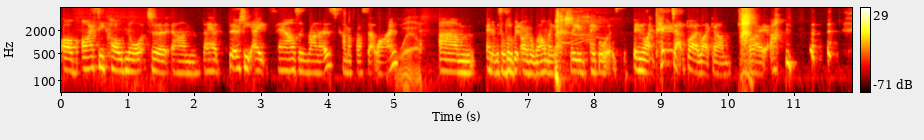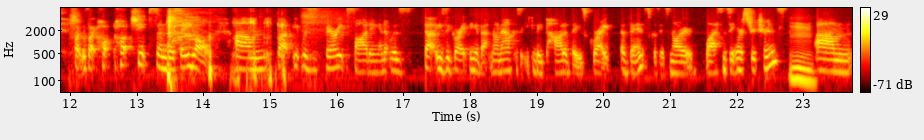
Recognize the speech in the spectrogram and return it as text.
Of icy cold Nort to, um, they had 38,000 runners come across that line. Wow. Um, and it was a little bit overwhelming actually. People was being like picked at by like, um, by, um, like it was like hot, hot chips and a seagull. Um, but it was very exciting, and it was that is a great thing about non-alc is that you can be part of these great events because there's no licensing restrictions, Mm. um,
